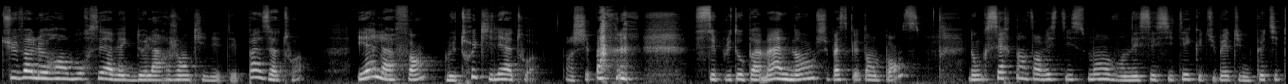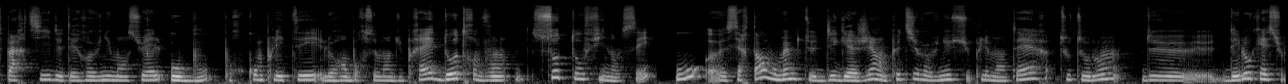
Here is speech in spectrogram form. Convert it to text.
tu vas le rembourser avec de l'argent qui n'était pas à toi, et à la fin, le truc il est à toi. Enfin, je sais pas, c'est plutôt pas mal, non? Je sais pas ce que t'en penses. Donc certains investissements vont nécessiter que tu mettes une petite partie de tes revenus mensuels au bout pour compléter le remboursement du prêt. D'autres vont s'auto-financer ou euh, certains vont même te dégager un petit revenu supplémentaire tout au long de, des locations.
